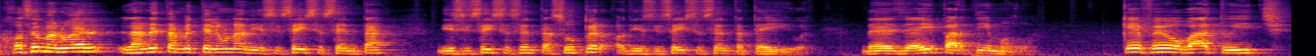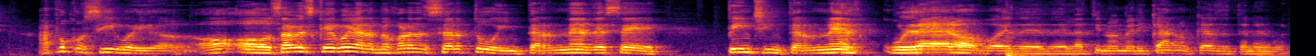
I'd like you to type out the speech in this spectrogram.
José Manuel, la neta, métele una 1660, 1660 Super o 1660 Ti, güey. Desde ahí partimos, güey. Qué feo va Twitch. ¿A poco sí, güey? O, ¿sabes qué, güey? A lo mejor ha de ser tu internet, ese pinche internet culero, güey, de, latinoamericano que has de tener, güey.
